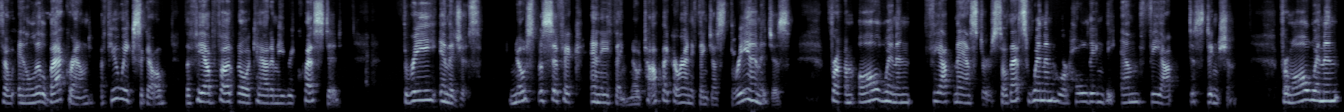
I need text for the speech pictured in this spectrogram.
so in a little background, a few weeks ago, the FIAP Photo Academy requested three images, no specific anything, no topic or anything, just three images from all women FIAP masters. So that's women who are holding the MFIAP distinction. From all women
